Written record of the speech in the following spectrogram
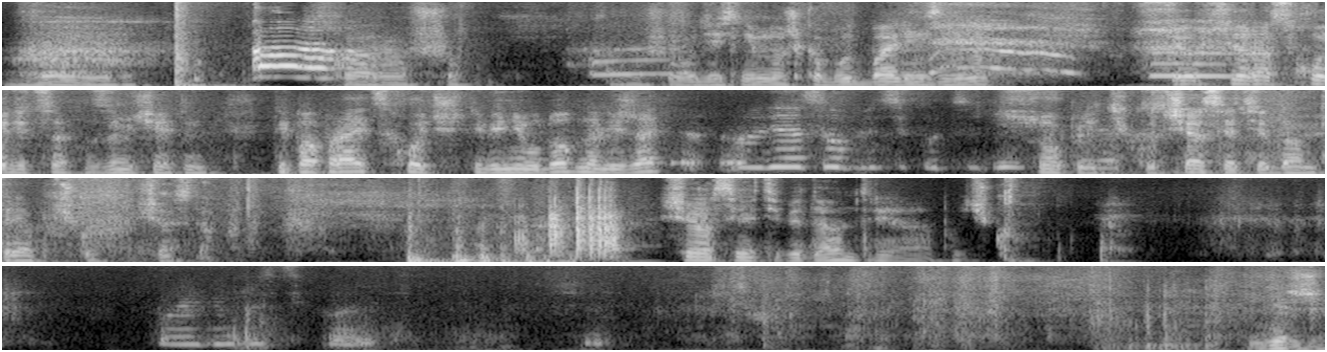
Выдох. Хорошо. Хорошо. Вот здесь немножко будет болезненно. Все, все расходится. Замечательно. Ты поправиться хочешь? Тебе неудобно лежать? У меня сопли текут. Сопли текут. Сейчас я тебе дам тряпочку. Сейчас дам. Сейчас я тебе дам тряпочку. Ой. Держи.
